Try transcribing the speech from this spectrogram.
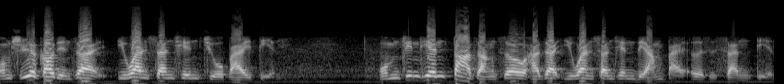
我们十月高点在一万三千九百点，我们今天大涨之后还在一万三千两百二十三点，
